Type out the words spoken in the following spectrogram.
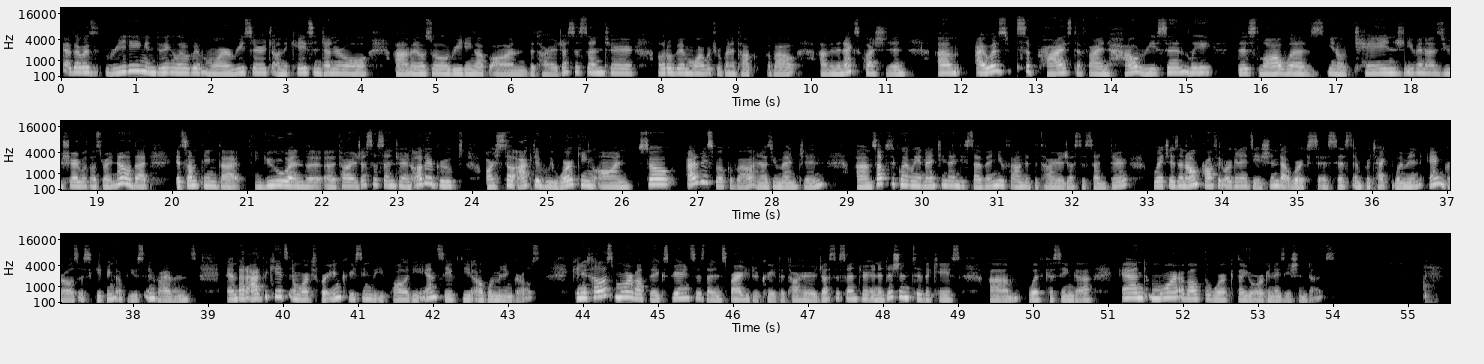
As I was reading and doing a little bit more research on the case in general, um, and also reading up on the Tahirih Justice Center a little bit more, which we're going to talk about um, in the next question, um, I was surprised to find how recently this law was, you know, changed, even as you shared with us right now, that it's something that you and the uh, Tahirih Justice Center and other groups are still actively working on. So, as we spoke about, and as you mentioned, um, subsequently, in 1997, you founded the Tahirih Justice Center, which is a nonprofit organization that works to assist and protect women and girls escaping abuse and violence, and that advocates and works for increasing the equality and safety of women and girls. Can you tell us more about the experiences that inspired you to create the Tahirih Justice Center, in addition to the case um, with Kasinga, and more about the work that your organization does?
